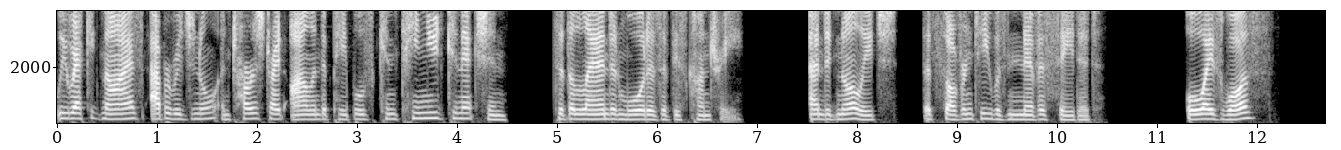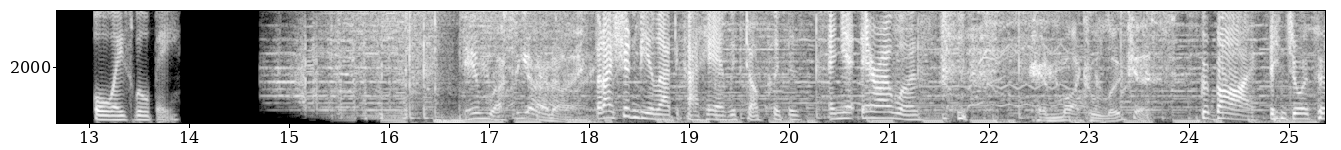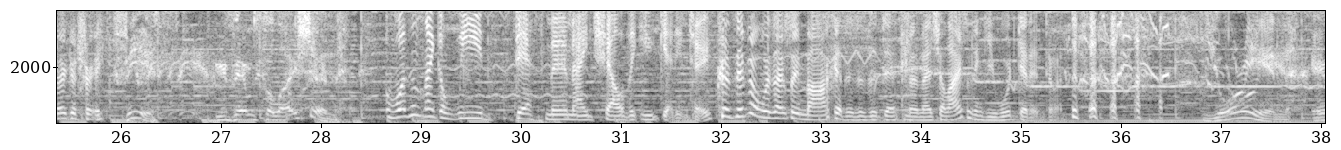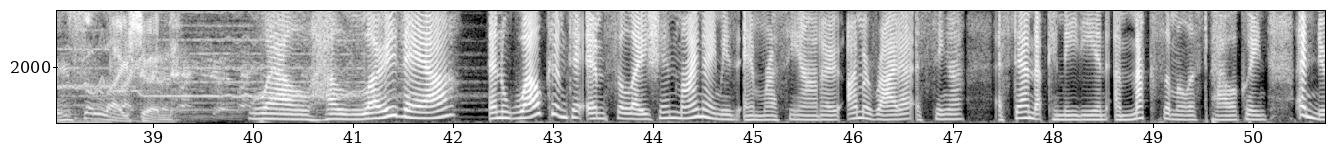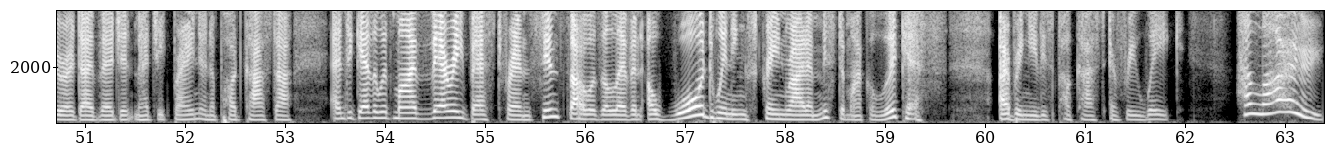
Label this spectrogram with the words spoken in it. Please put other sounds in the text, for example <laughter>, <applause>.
We recognise Aboriginal and Torres Strait Islander peoples' continued connection to the land and waters of this country, and acknowledge that sovereignty was never ceded. Always was, always will be. M. Rusciano But I shouldn't be allowed to cut hair with dog clippers. And yet there I was. <laughs> and Michael Lucas. Goodbye. Enjoy purgatory. This is Emsolation. It wasn't like a weird death mermaid shell that you get into. Because if it was actually marketed as a death mermaid shell, I actually think you would get into it. <laughs> You're in insulation. Well, hello there. And welcome to Emsolation. My name is Em Rusciano. I'm a writer, a singer, a stand up comedian, a maximalist power queen, a neurodivergent magic brain, and a podcaster. And together with my very best friend since I was 11, award winning screenwriter, Mr. Michael Lucas, I bring you this podcast every week. Hello.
